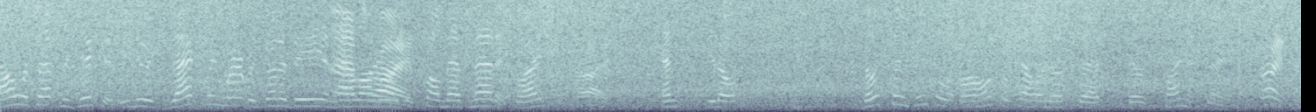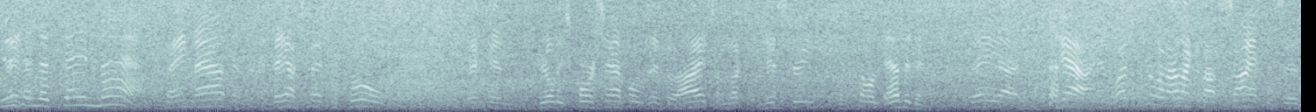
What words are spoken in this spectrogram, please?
how was that predicted? We knew exactly where it was going to be and how long right. it was. It's called mathematics, right? Right. And, you know, those same people are also telling us that there's climate change Right. using have the same math. same math, and, and they have special tools that can drill these core samples into the ice and look at history. It's called evidence. They, uh, yeah, and what, you know what I like about scientists is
